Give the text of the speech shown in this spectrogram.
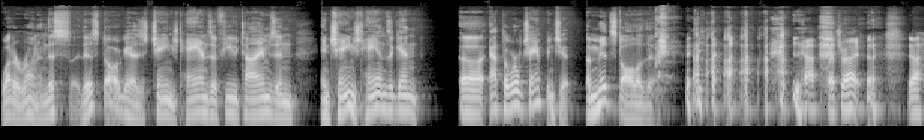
what a run! And this this dog has changed hands a few times and and changed hands again uh, at the world championship amidst all of this. yeah, that's right. Yeah,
